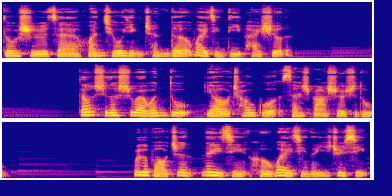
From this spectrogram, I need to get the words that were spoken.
都是在环球影城的外景地拍摄的。当时的室外温度要超过三十八摄氏度，为了保证内景和外景的一致性。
